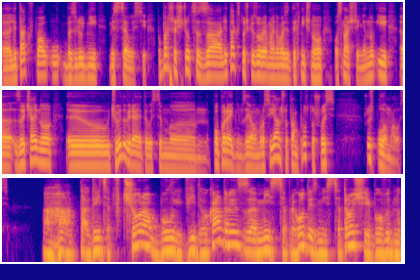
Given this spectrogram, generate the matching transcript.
Е, літак впав у безлюдній місцевості. По перше, що це за літак з точки зору я маю на увазі технічного оснащення. Ну і звичайно, е, чи ви довіряєте ось цим е, попереднім заявам росіян, що там просто щось, щось поламалося? Ага, так, дивіться, вчора були відеокадри з місця пригоди, з місця трощі, і було видно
